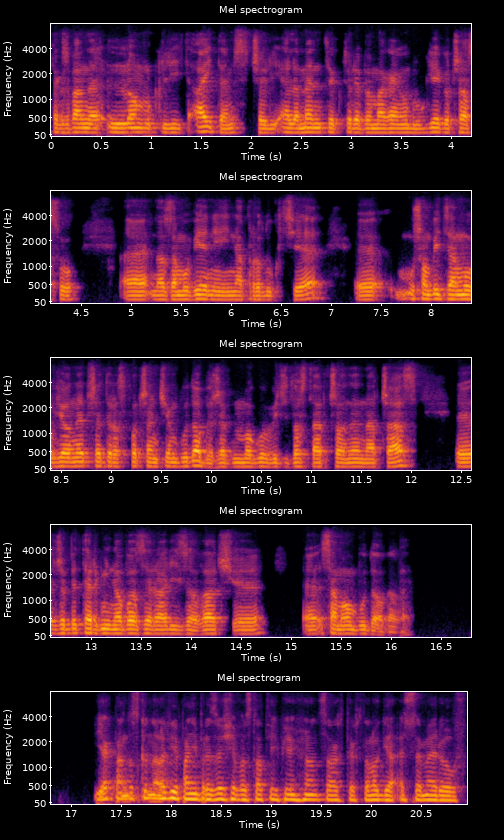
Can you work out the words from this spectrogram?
tak zwane long lead items, czyli elementy, które wymagają długiego czasu na zamówienie i na produkcję, muszą być zamówione przed rozpoczęciem budowy, żeby mogły być dostarczone na czas, e, żeby terminowo zrealizować e, e, samą budowę. Jak pan doskonale wie, panie prezesie, w ostatnich miesiącach technologia SMR-ów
